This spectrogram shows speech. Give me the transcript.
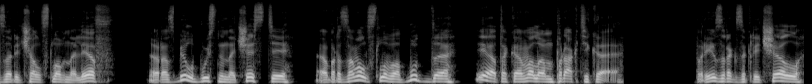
зарычал словно лев, разбил бусины на части, образовал слово «Будда» и атаковал им практика. Призрак закричал,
